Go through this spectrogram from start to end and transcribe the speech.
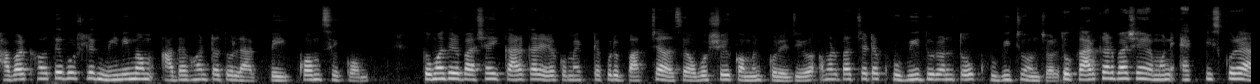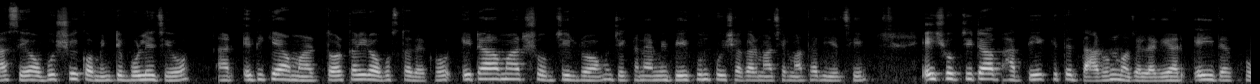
খাবার খাওয়াতে বসলে মিনিমাম আধা ঘণ্টা তো লাগবেই, কমসে কম। তোমাদের বাসায় কার কার এরকম একটা করে বাচ্চা আছে অবশ্যই কমেন্ট করে দিও আমার বাচ্চাটা খুবই দুরন্ত, খুবই চঞ্চল। তো কার কার বাসায় এমন এক পিস করে আছে অবশ্যই কমেন্টে বলে যেও। আর এদিকে আমার তরকারির অবস্থা দেখো। এটা আমার সবজির রং, যেখানে আমি বেগুন আর মাছের মাথা দিয়েছি। এই সবজিটা ভাত দিয়ে খেতে দারুণ মজা লাগে। আর এই দেখো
